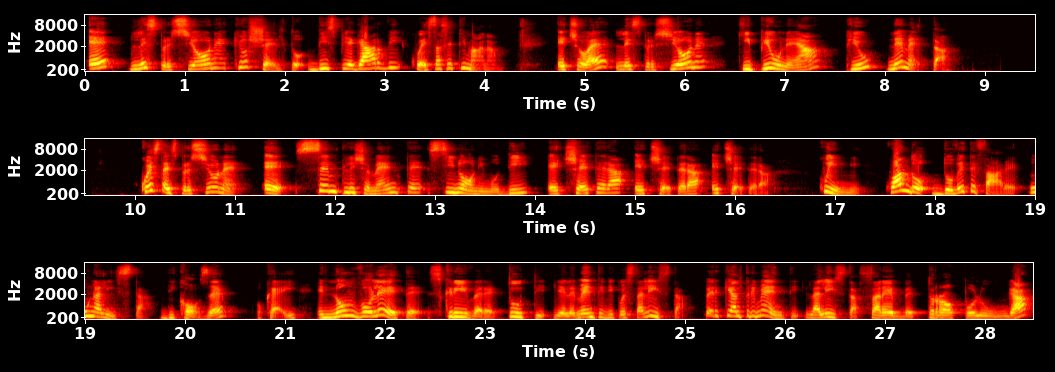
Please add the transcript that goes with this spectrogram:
è l'espressione che ho scelto di spiegarvi questa settimana, e cioè l'espressione chi più ne ha più ne metta. Questa espressione è semplicemente sinonimo di eccetera, eccetera, eccetera. Quindi, quando dovete fare una lista di cose, ok? E non volete scrivere tutti gli elementi di questa lista, perché altrimenti la lista sarebbe troppo lunga,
